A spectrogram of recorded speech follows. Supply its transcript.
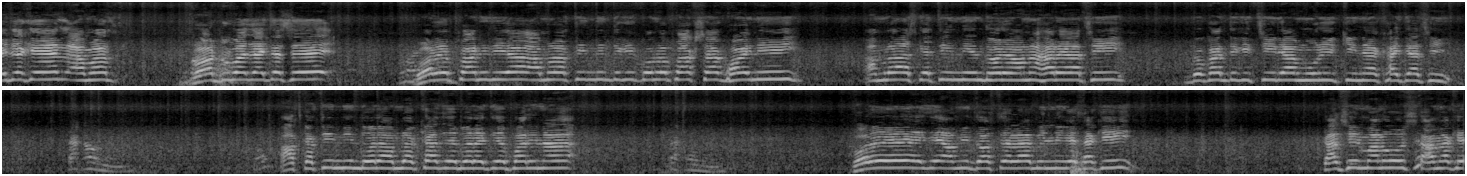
এই দেখেন, আমার ঘর ডুবা যাইতেছে। ঘরে পানি দিয়া আমরা তিন দিন থেকে কোনো পাক শাক হয়নি। আমরা আজকে তিন দিন ধরে অনাহারে আছি। দোকান থেকে চিড়া মুড়ি কিনে খাইতেছি টাকাও নেই। আজকে তিন দিন ধরে আমরা কাজে বেড়াইতে পারি না। ঘরে এই যে আমি দশতলা বিল্ডিংয়ে থাকি। কাছির মানুষ আমাকে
